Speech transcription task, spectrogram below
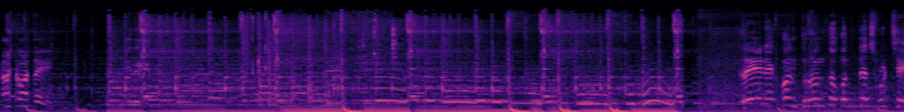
কাটোয়াতে। ট্রেন এখন দুরন্ত করতে ছুটছে।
